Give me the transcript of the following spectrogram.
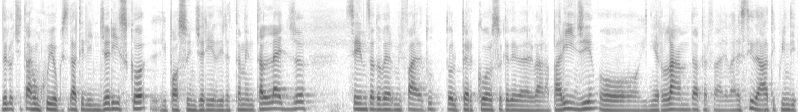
velocità con cui io questi dati li ingerisco, li posso ingerire direttamente all'edge senza dovermi fare tutto il percorso che deve arrivare a Parigi o in Irlanda per fare arrivare questi dati, quindi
